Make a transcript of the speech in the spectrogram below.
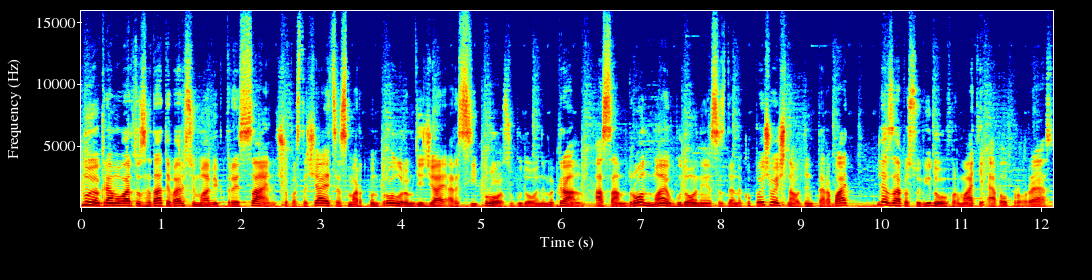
Ну і окремо варто згадати версію Mavic 3 Sign, що постачається смарт-контролером DJI RC Pro з вбудованим екраном, а сам дрон має вбудований SSD накопичувач на 1 ТБ для запису відео у форматі Apple ProRes.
